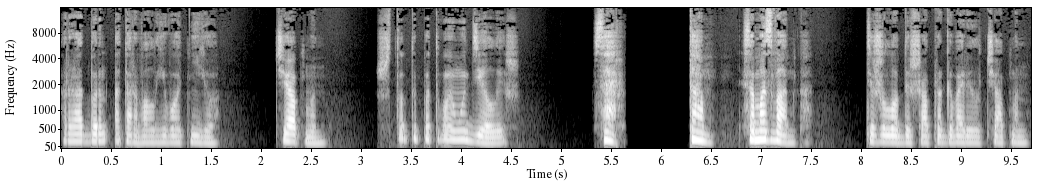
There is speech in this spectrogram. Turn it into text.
Радберн оторвал его от нее. «Чапман, что ты, по-твоему, делаешь?» «Сэр, там самозванка!» тяжело дыша проговорил Чапман.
